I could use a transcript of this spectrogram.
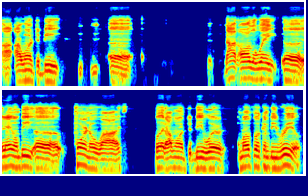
I, I want it to be uh not all the way uh it ain't gonna be uh porno wise, but I want it to be where a motherfucker can be real.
